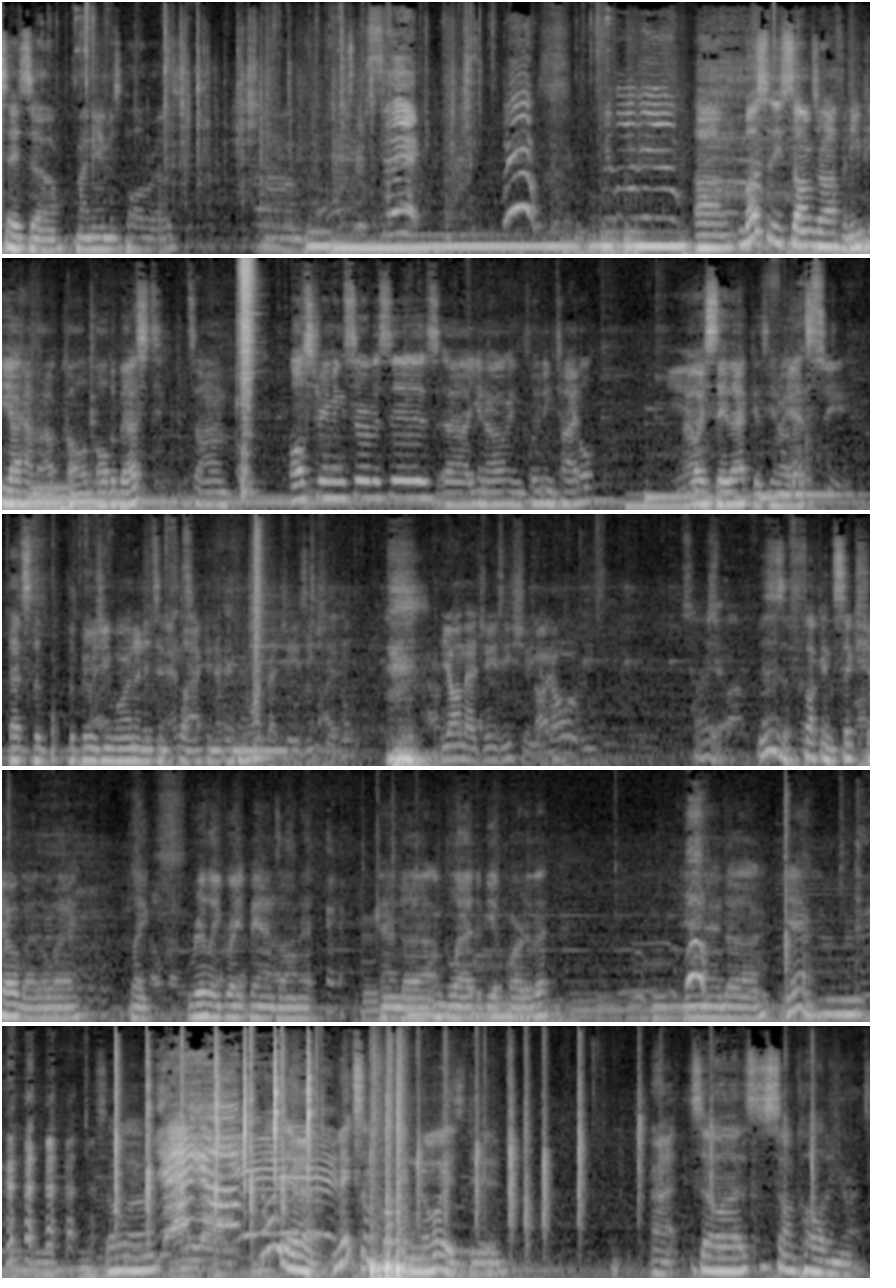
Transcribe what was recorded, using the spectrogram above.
say so, my name is Paul Rose. Um, You're sick. Woo! We love you. um, most of these songs are off an EP I have out called All the Best. It's on all streaming services, uh, you know, including Tidal. I always say that because you know that's that's the the bougie one and it's in black and You everything. want that Jay Z shit? You on that Jay Z shit? You know? Oh, yeah. This is a fucking sick show, by the way. Like, really great bands on it. And uh, I'm glad to be a part of it. And, uh, yeah. So, uh, Yeah, yeah. oh yeah. Make some fucking noise, dude. Alright, so, uh, this is a song called In Your Eyes.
